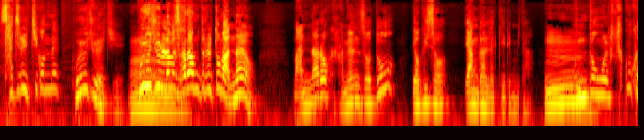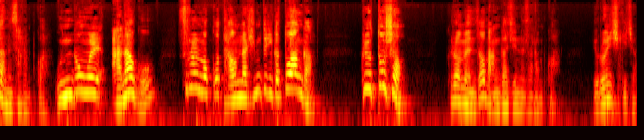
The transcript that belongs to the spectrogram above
사진을 찍었네? 보여줘야지. 음. 보여주려면 사람들을 또 만나요. 만나러 가면서도 여기서 양갈래길입니다. 음, 운동을 하고 가는 사람과 운동을 안 하고 술을 먹고 다음날 힘드니까 또 안 가. 그리고 또 쉬어. 그러면서 망가지는 사람과 이런 식이죠.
